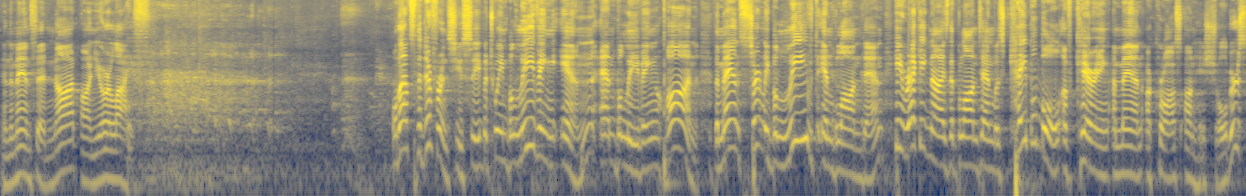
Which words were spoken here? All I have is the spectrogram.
And the man said, Not on your life. Well, that's the difference, you see, between believing in and believing on. The man certainly believed in Blondin. He recognized that Blondin was capable of carrying a man across on his shoulders.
